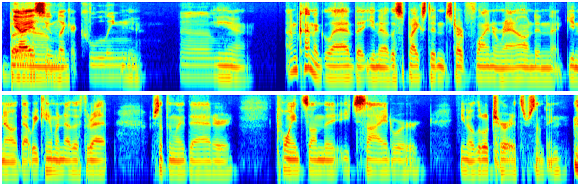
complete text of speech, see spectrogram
But yeah, I assumed um, like a cooling. Um, Yeah. I'm kind of glad that, you know, the spikes didn't start flying around and, like, you know, that became another threat or something like that, or points on the each side were, you know, little turrets or something.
